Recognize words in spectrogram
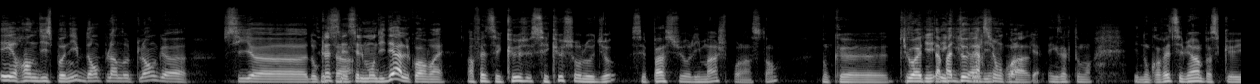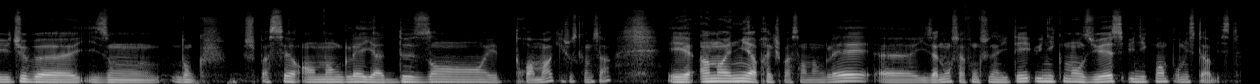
et rendre disponible dans plein d'autres langues. Euh, si, euh, donc là, c'est le monde idéal, quoi, en vrai. En fait, c'est que, c'est que sur l'audio, c'est pas sur l'image pour l'instant. Donc, euh, Tu vois, t'as pas deux versions, quoi. voilà. Exactement. Et donc, en fait, c'est bien parce que YouTube, euh, ils ont. Donc, je passais en anglais il y a deux ans et trois mois, quelque chose comme ça. Et un an et demi après que je passe en anglais, euh, ils annoncent la fonctionnalité uniquement aux US, uniquement pour MrBeast.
